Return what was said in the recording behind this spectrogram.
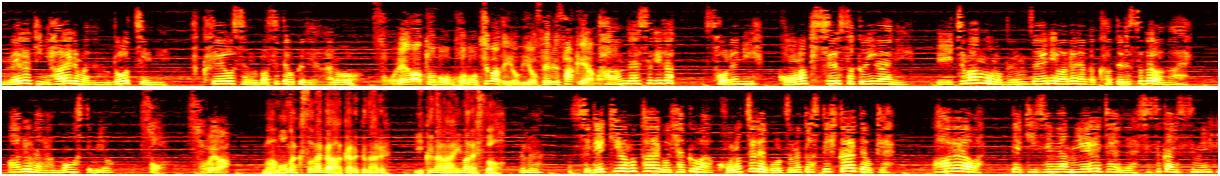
目垣に入るまでの道中に、伏兵を忍ばせておくであろう。それは殿をこの地まで呼び寄せる策やの。考えすぎだ。それに、この奇襲策以外に、一万もの軍勢に我らが勝てる術はない。あるなら申してみよ。そう、それは。間もなく空が明るくなる。行くなら今ですぞ。うむ。刺激用の隊500はこの地でご詰めとして控えておけ。我らは、敵陣が見える程度で静かに進み、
